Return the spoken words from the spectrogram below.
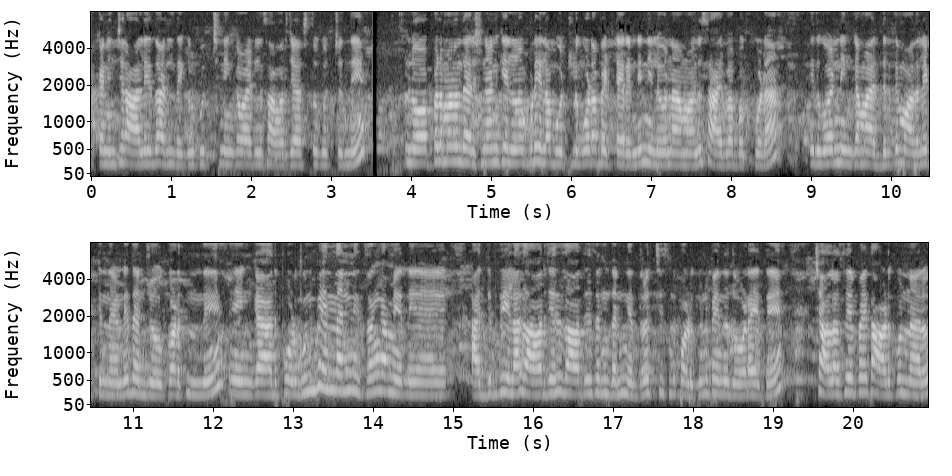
అక్కడి నుంచి రాలేదు వాటి దగ్గర కూర్చుని ఇంకా వాటిని సవర్ చేస్తూ కూర్చుంది. లోపల మనం దర్శనానికి వెళ్ళినప్పుడు ఇలా బొట్లు కూడా పెట్టారండి నిలువ నామాలు సాయిబాబాకు కూడా. ఇదిగోండి ఇంకా మా ఇద్దరిది మొదలెట్టిందండి దాన్ని జోకు కొడుతుంది. ఇంకా అది పొడుగుని పోయిందండి నిజంగా మీరు అద్దరిది ఇలా సవర్ చేసి సవర్ చేసి దానికి నిద్ర వచ్చేసింది పడుకుని పోయింది దూడ అయితే. చాలాసేపు అయితే ఆడుకున్నారు.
